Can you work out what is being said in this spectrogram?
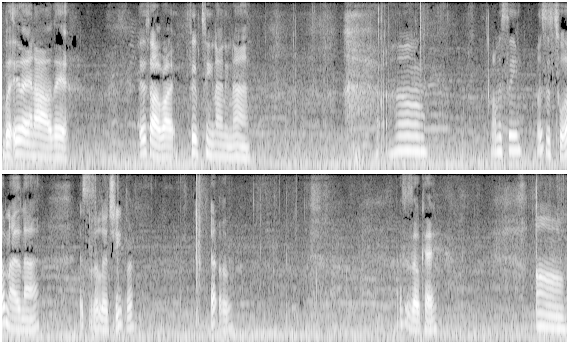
But it ain't all there. It's all right. Fifteen ninety nine. Um, let me see. This is twelve ninety nine. This is a little cheaper. Uh oh. This is okay. Um.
